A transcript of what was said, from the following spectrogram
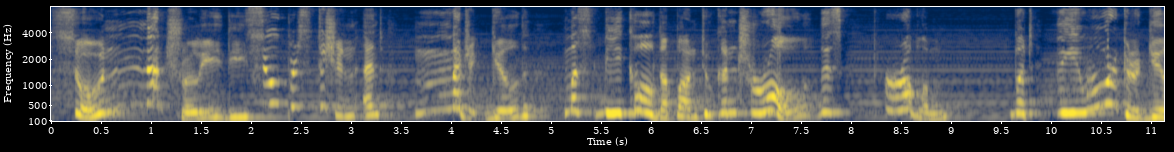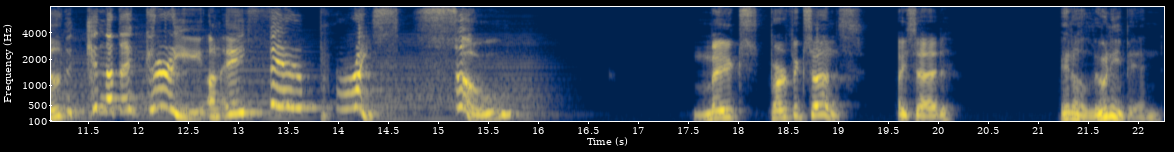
So naturally, the Superstition and Magic Guild must be called upon to control this problem. But the Worker Guild cannot agree on a fair price, so. Makes perfect sense, I said. In a loony bin,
